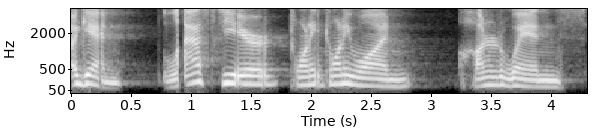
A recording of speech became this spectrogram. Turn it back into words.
again, last year, 2021, 100 wins,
